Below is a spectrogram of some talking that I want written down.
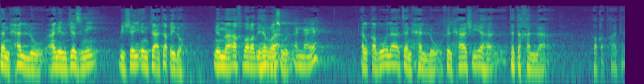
تنحل عن الجزم بشيء تعتقده مما أخبر به الرسول. أن إيه؟ القبول تنحل في الحاشية تتخلى فقط هكذا.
